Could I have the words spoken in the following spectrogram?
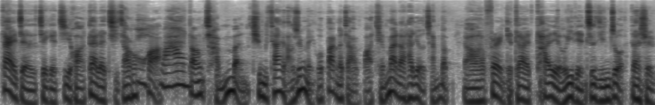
带着这个计划，带了几张画当成本去，他想去美国办个展，把钱卖掉他就有成本。然后 Frank 在他有一点资金做，但是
